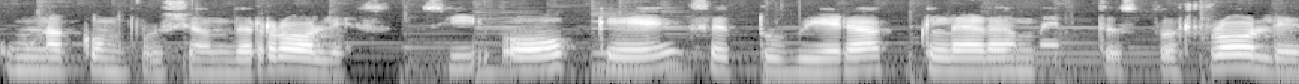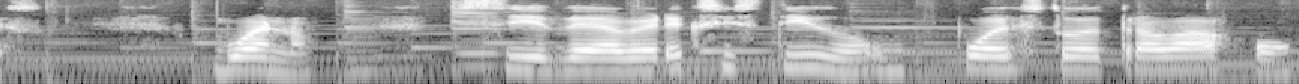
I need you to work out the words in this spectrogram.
una confusión de roles, ¿sí? O que se tuviera claramente estos roles. Bueno, si de haber existido un puesto de trabajo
